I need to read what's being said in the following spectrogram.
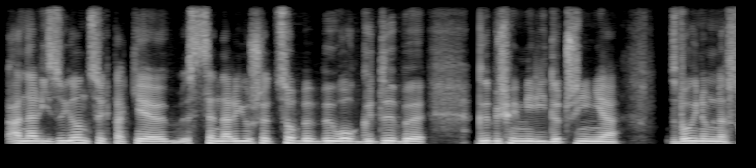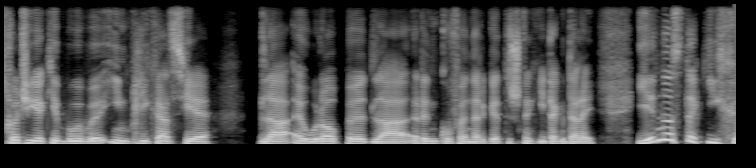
analizujących takie scenariusze, co by było, gdyby, gdybyśmy mieli do czynienia z wojną na wschodzie, jakie byłyby implikacje dla Europy, dla rynków energetycznych i tak dalej. Jedna z takich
